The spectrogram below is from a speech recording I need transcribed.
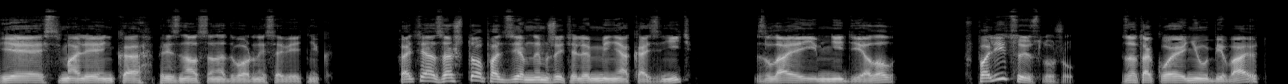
«Есть маленько», — признался надворный советник. «Хотя за что подземным жителям меня казнить? Зла я им не делал. В полицию служу. За такое не убивают.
